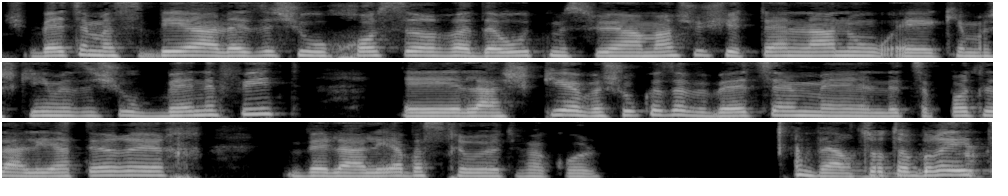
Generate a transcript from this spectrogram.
שבעצם משביע על איזשהו חוסר ודאות מסוים, משהו שייתן לנו אה, כמשקיעים איזשהו אה, להשקיע בשוק הזה ובעצם לצפות לעליית ערך ולעלייה בשכירויות והכול. וארצות הברית...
